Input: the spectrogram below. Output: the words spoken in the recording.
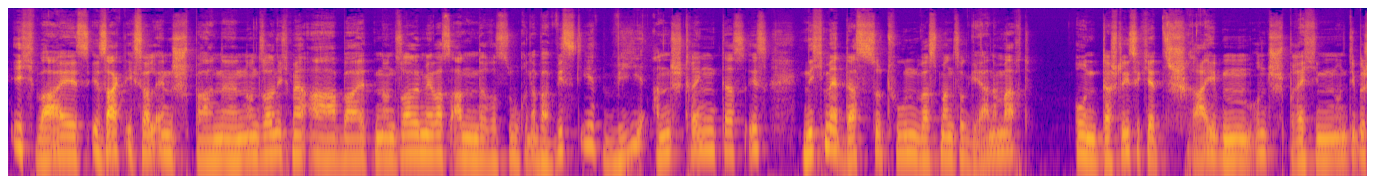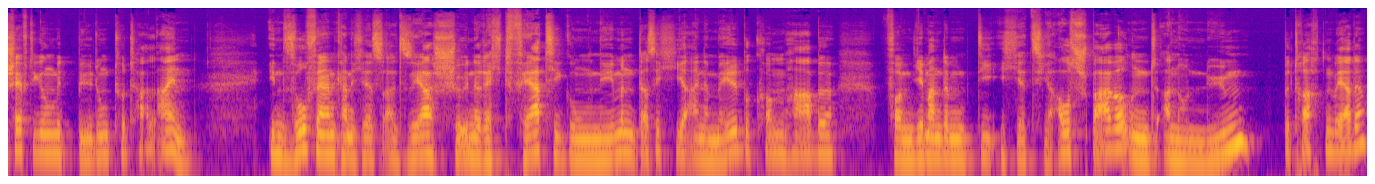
ich weiß, ihr sagt, ich soll entspannen und soll nicht mehr arbeiten und soll mir was anderes suchen. Aber wisst ihr, wie anstrengend das ist, nicht mehr das zu tun, was man so gerne macht? Und da schließe ich jetzt Schreiben und Sprechen und die Beschäftigung mit Bildung total ein. Insofern kann ich es als sehr schöne Rechtfertigung nehmen, dass ich hier eine Mail bekommen habe von jemandem, die ich jetzt hier ausspare und anonym betrachten werde,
